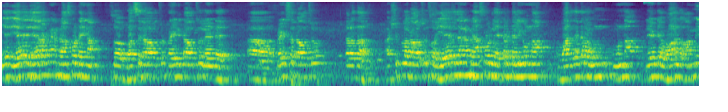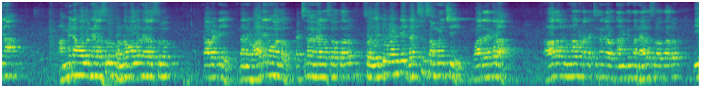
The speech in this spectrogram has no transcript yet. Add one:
ఏ ఏ ఏ రకమైన ట్రాన్స్పోర్ట్ అయినా సో బస్సు కావచ్చు ట్రైన్ కావచ్చు లేదంటే ఫ్లైట్స్ కావచ్చు తర్వాత ఆ షిప్లో కావచ్చు సో ఏ విధంగా ట్రాన్స్పోర్ట్లు ఎక్కడ కలిగి ఉన్నా వారి దగ్గర ఉన్నా లేదంటే వాళ్ళు అమ్మిన అమ్మిన వాళ్ళు నేరస్తులు కొన్న వాళ్ళు నేరస్తులు కాబట్టి దాన్ని వాడిన వాళ్ళు ఖచ్చితంగా నేరస్తులు అవుతారు. సో ఎటువంటి డ్రగ్స్ సంబంధించి వారి దగ్గర ఆధారాలు ఉన్నా కూడా ఖచ్చితంగా దాని కింద నేరస్తులు అవుతారు. ఈ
